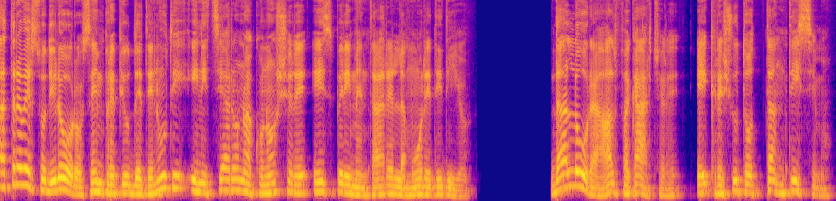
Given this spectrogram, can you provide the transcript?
Attraverso di loro sempre più detenuti iniziarono a conoscere e sperimentare l'amore di Dio. Da allora Alfa Carcere è cresciuto tantissimo.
